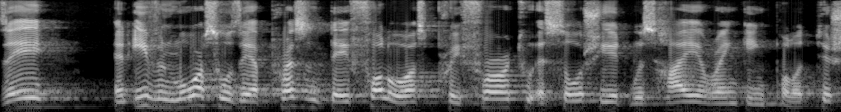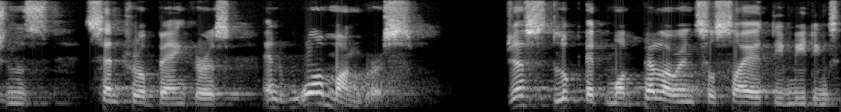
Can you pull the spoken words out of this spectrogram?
they and even more so their present-day followers prefer to associate with high-ranking politicians, central bankers, and warmongers. Just look at Mont Pelerin Society meetings.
